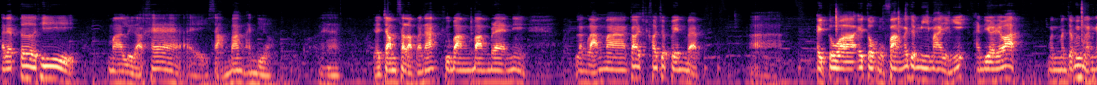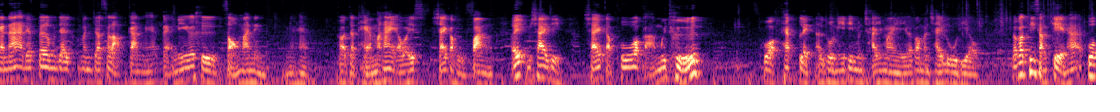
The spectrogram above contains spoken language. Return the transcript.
อะแดปเตอร์ที่มาเหลือแค่ไอ้สามบ้างอันเดียวนะฮะอย่าจำสลับกันนะ คือบางบางแบรนด์นี่หลังๆมาก็เขาจะเป็นแบบอไอตัวไอตัวหูฟังก็จะมีมาอย่างนี้ อันเดียวใช่ป่ะ มันมันจะไม่เหมือนกันนะอะแดปเตอร์มันจะมันจะสลับกันนะฮะแต่อันนี้ก็คือ 2 มา1นะฮะก็จะแถมมาให้เอาไว้ใช้กับหูฟัง เอ้ยไม่ใช่สิ ใช้กับพวกมือถือ พวกแท็บเล็ตอะไรตัวนี้ที่มันใช้ไมค์แล้วก็มันใช้รูเดียว แล้วก็ที่สังเกตฮะพวก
